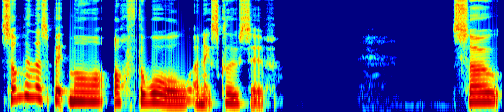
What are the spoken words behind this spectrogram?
something that's a bit more off the wall and exclusive. So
